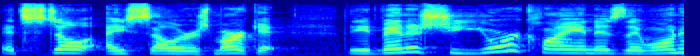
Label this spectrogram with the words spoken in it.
it's still a seller's market. The advantage to your client is they won't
